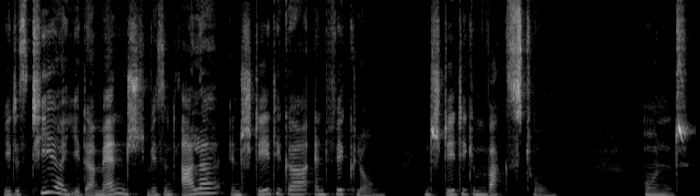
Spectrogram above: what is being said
Jedes Tier, jeder Mensch, wir sind alle in stetiger Entwicklung, in stetigem Wachstum. Und,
